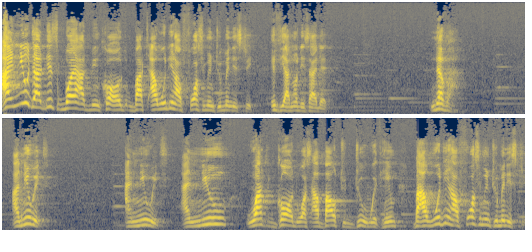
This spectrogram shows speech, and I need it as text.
I knew that this boy had been called, but I wouldn't have forced him into ministry if he had not decided. Never. I knew it. I knew it. I knew what God was about to do with him, but I wouldn't have forced him into ministry.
